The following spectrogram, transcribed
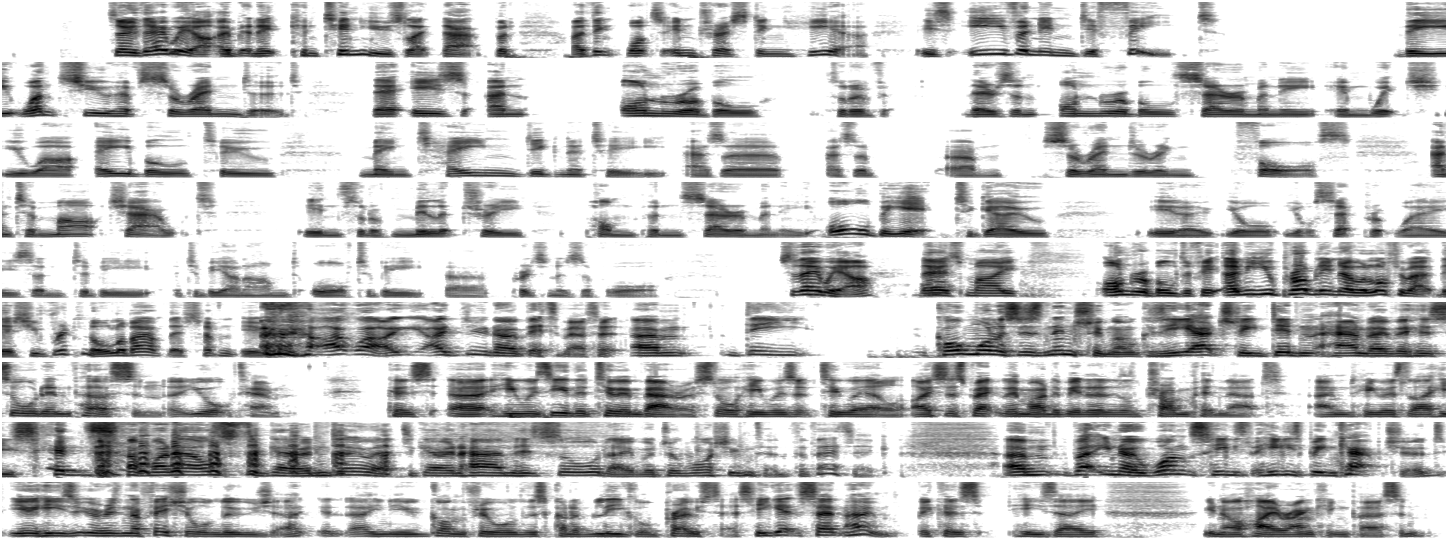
So there we are. I mean, it continues like that. But I think what's interesting here is even in defeat, the once you have surrendered, there is an honourable sort of there's an honourable ceremony in which you are able to maintain dignity as a as a um, surrendering force and to march out in sort of military pomp and ceremony, albeit to go, you know, your your separate ways and to be to be unarmed or to be uh, prisoners of war. So there we are. There's my honourable defeat. I mean, you probably know a lot about this. You've written all about this, haven't you? I, well, I, do know a bit about it. Um, the Cornwallis is an interesting one because he actually didn't hand over his sword in person at Yorktown because uh, he was either too embarrassed or he was too ill. I suspect there might have been a little trump in that, and he was like he sent someone else to go and do it, to go and hand his sword over to Washington. Pathetic. Um, but you know, once he's he's been captured, you, he's you're an official loser, and you've gone through all this kind of legal process. He gets sent home because he's a you know high-ranking person.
